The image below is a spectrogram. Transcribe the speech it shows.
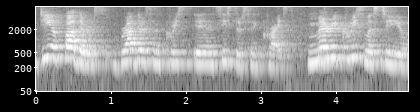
Dear fathers, brothers, and, and sisters in Christ, Merry Christmas to you!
